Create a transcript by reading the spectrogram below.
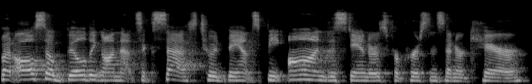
but also building on that success to advance beyond the standards for person centered care.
